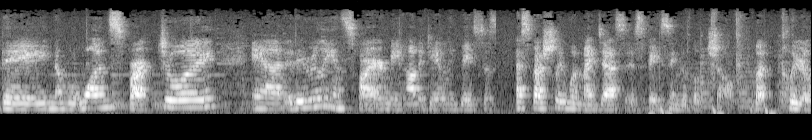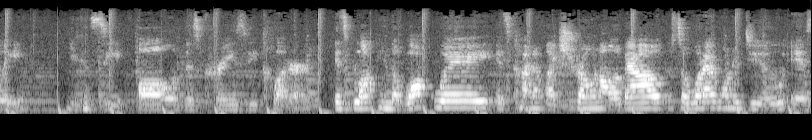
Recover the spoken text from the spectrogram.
They, number one, spark joy and they really inspire me on a daily basis, especially when my desk is facing the bookshelf. But clearly, you can see all of this crazy clutter. It's blocking the walkway, it's kind of like strewn all about. So what I want to do is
